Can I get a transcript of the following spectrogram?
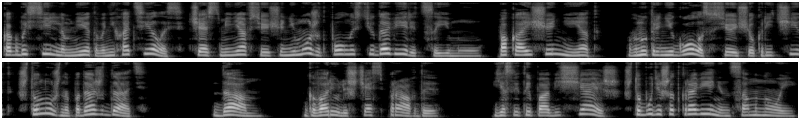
Как бы сильно мне этого не хотелось, часть меня все еще не может полностью довериться ему. Пока еще нет. Внутренний голос все еще кричит, что нужно подождать. «Дам», — говорю лишь часть правды, — «если ты пообещаешь, что будешь откровенен со мной.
